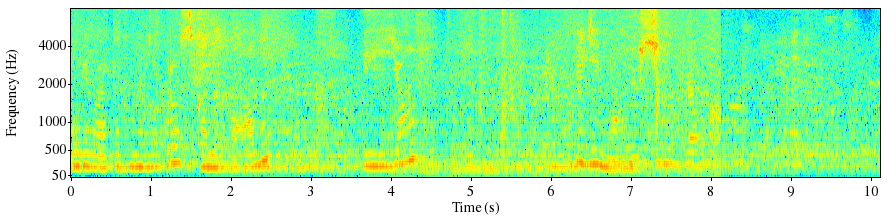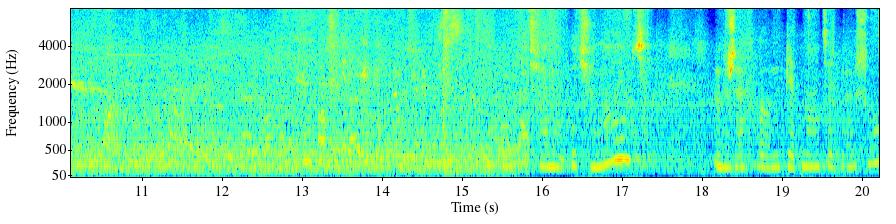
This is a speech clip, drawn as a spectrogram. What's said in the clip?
Білетик мені просканували. І я підіймаюсь. Ще не починають. Вже хвилин 15 пройшло,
